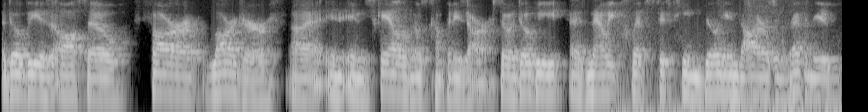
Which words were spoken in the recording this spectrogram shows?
Adobe is also far larger uh, in, in scale than those companies are. So Adobe has now eclipsed $15 billion in revenue.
